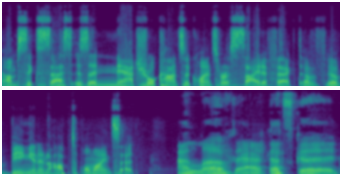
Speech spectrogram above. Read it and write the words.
um, success is a natural consequence or a side effect of of being in an optimal mindset. I love that. That's good.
